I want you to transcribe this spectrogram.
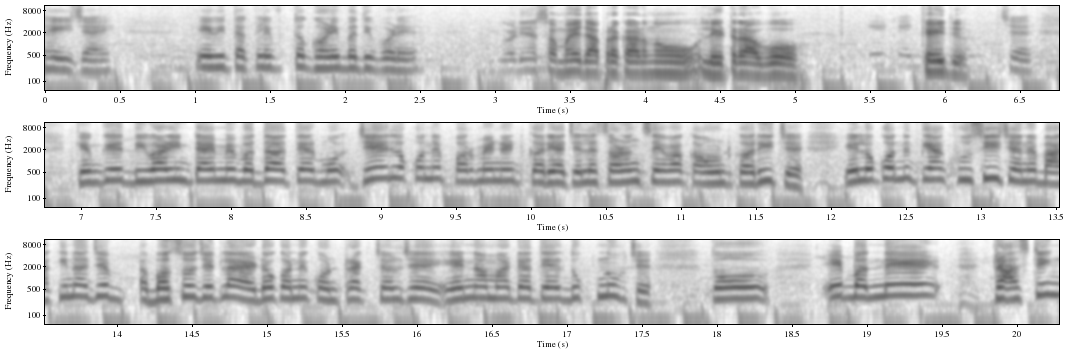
થઈ જાય. એવી તકલીફ તો ઘણી બધી પડે. સમય જ આ પ્રકારનું લેટર આવવો. કહી દો છે. કેમ કે દિવાળીના ટાઈમે બધા અત્યારે જે લોકોને પરમેનન્ટ કર્યા છે, એટલે સળંગ સેવા કાઉન્ટ કરી છે, એ લોકોને ત્યાં ખુશી છે અને બાકીના જે બસો જેટલા એડોક અને કોન્ટ્રાક્ચર છે, એના માટે અત્યારે દુઃખનું છે. તો એ બંને ડ્રાસ્ટિંગ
